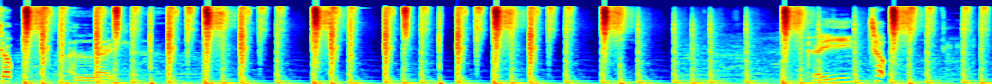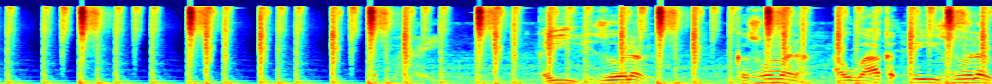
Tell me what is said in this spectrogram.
cap Allah ka kayi cap kai zo nan. Ka zo mana. Au ba ka kai zo nan.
